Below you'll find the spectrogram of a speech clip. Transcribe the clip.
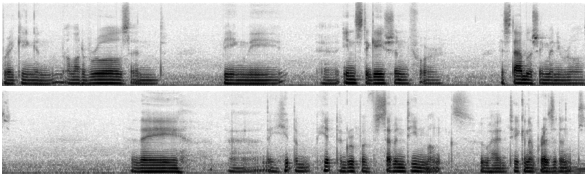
breaking in a lot of rules and being the uh, instigation for establishing many rules. They uh, they hit the, hit a group of 17 monks who had taken up residence.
